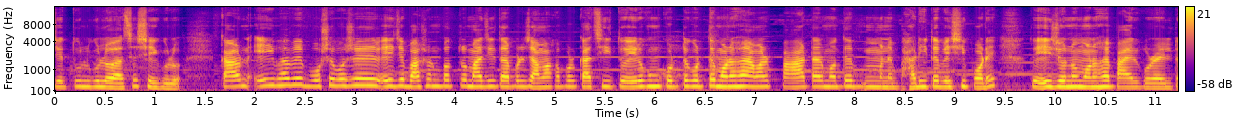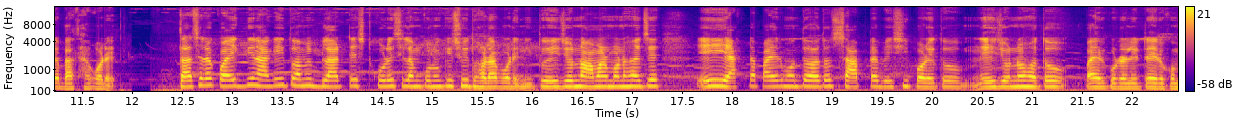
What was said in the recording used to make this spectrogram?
যে তুলগুলো আছে সেইগুলো। কারণ এইভাবে বসে বসে এই যে বাসনপত্র মাজি, তারপরে জামা কাপড় কাচি, তো এরকম করতে করতে মনে হয় আমার পাটার মধ্যে মানে ভারীটা বেশি পড়ে। তো এই জন্য মনে হয় পায়ের গোড়ালিটা ব্যথা করে। তাছাড়া কয়েকদিন আগেই তো আমি ব্লাড টেস্ট করেছিলাম, কোনো কিছুই ধরা পড়েনি। তো এই জন্য আমার মনে হয় যে এই একটা পায়ের মধ্যে হয়তো চাপটা বেশি পড়ে, তো এই জন্য হয়তো পায়ের গোড়ালিটা এরকম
